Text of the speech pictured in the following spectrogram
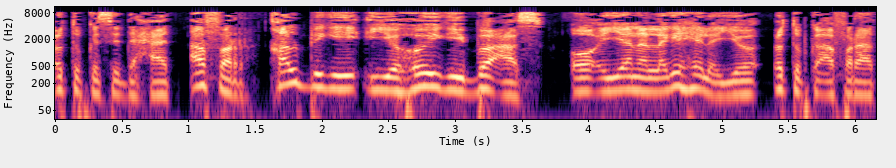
cutubka saddexaad. Afar qalbigii iyo hooygii boocas oo iyana laga helayo cutubka afaraad.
